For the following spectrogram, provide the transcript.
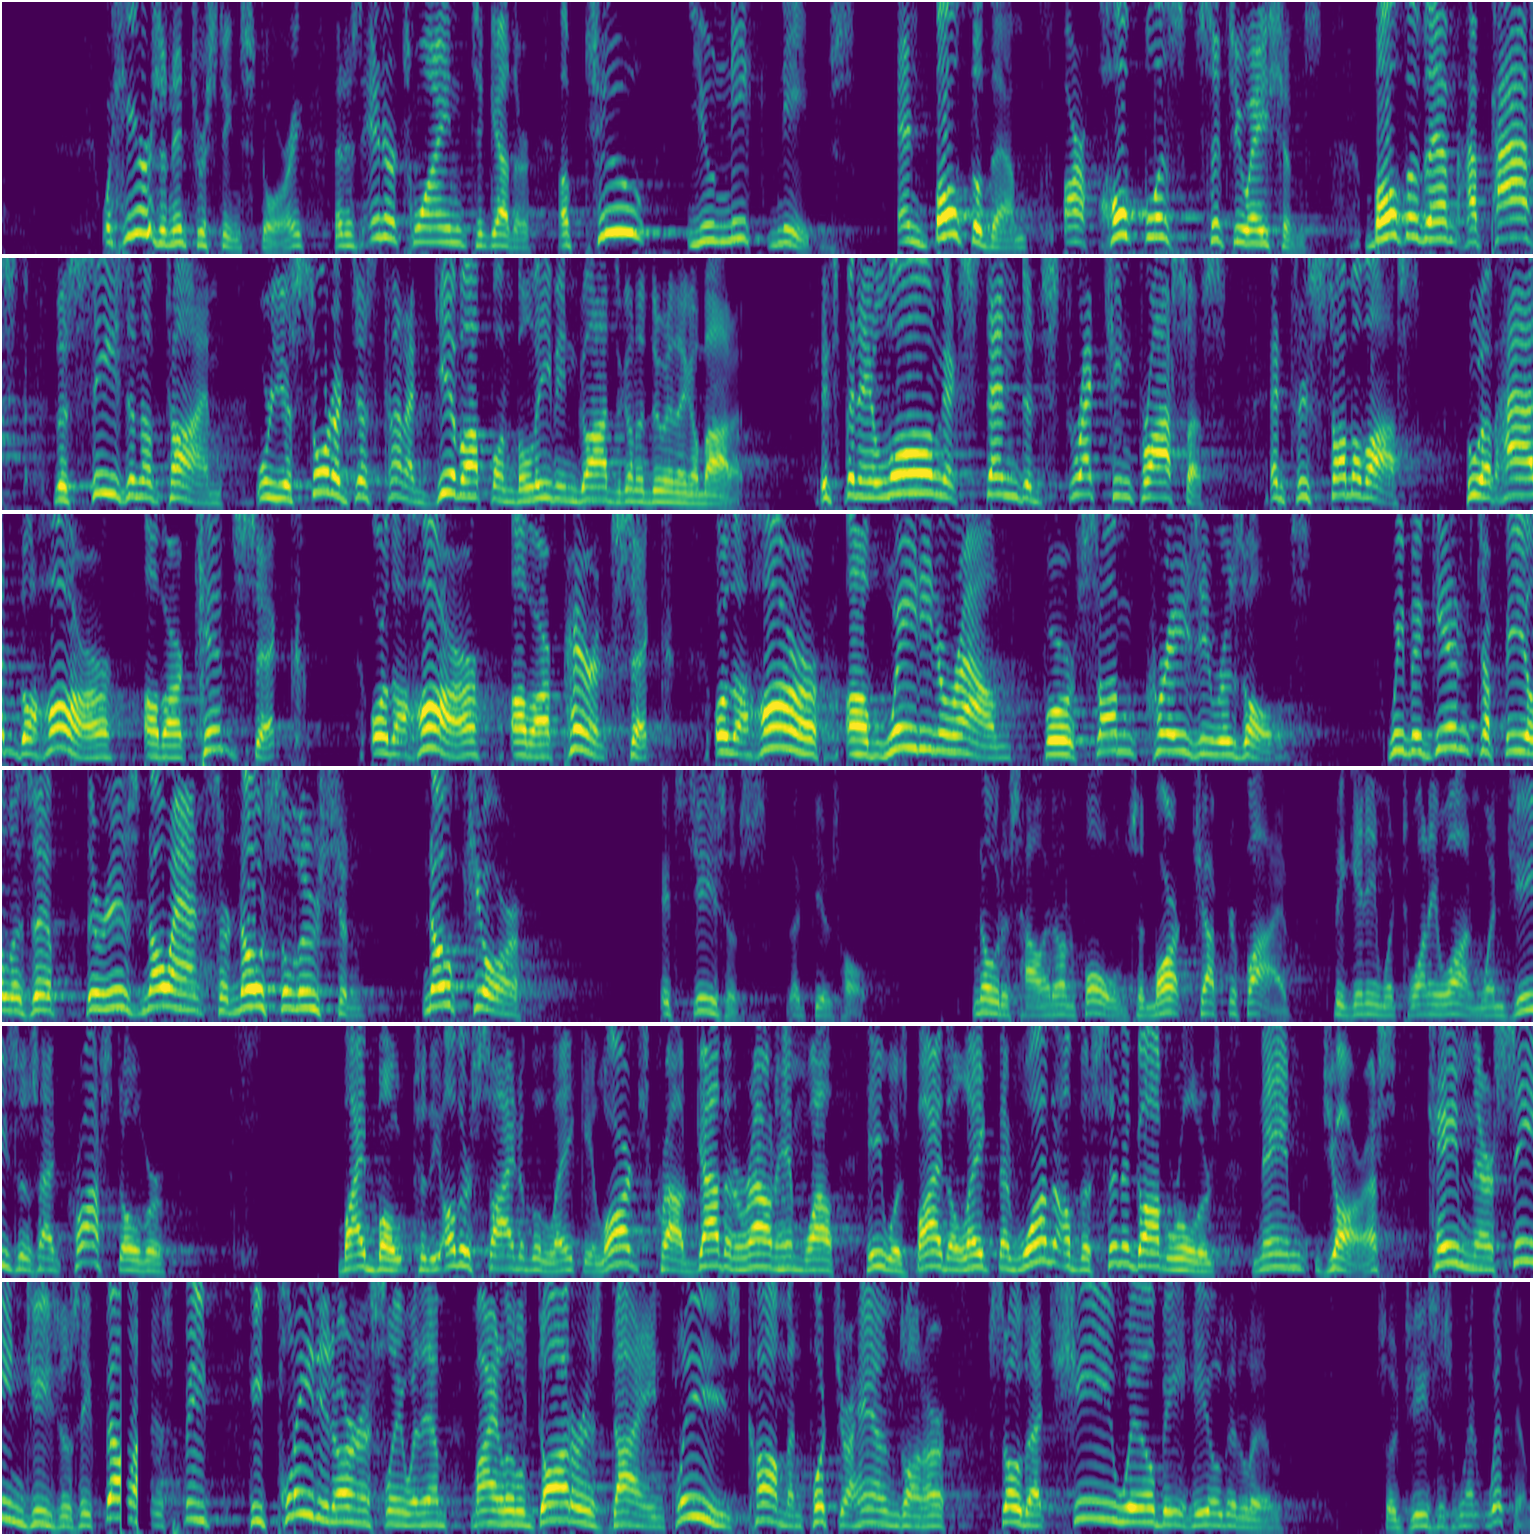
Well, here's an interesting story that is intertwined together of two unique needs, and both of them are hopeless situations. Both of them have passed the season of time where you sort of just kind of give up on believing God's going to do anything about it. It's been a long, extended, stretching process. And to some of us who have had the horror of our kids sick, or the horror of our parents sick, or the horror of waiting around for some crazy results, we begin to feel as if there is no answer, no solution, no cure. It's Jesus that gives hope. Notice how it unfolds in Mark chapter 5, beginning with 21. When Jesus had crossed over by boat to the other side of the lake. A large crowd gathered around him while he was by the lake. Then one of the synagogue rulers, named Jairus, came there. Seeing Jesus, he fell at his feet. He pleaded earnestly with him, My little daughter is dying. Please come and put your hands on her so that she will be healed and live. So Jesus went with him.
